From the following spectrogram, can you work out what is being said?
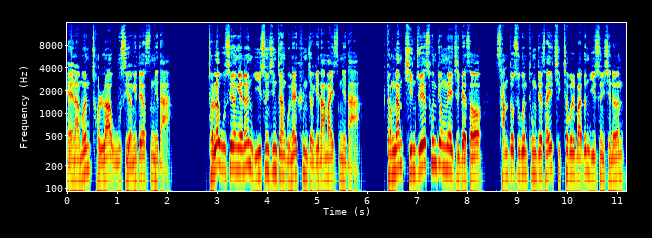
해남은 전라 우수영이 되었습니다. 전라 우수영에는 이순신 장군의 흔적이 남아 있습니다. 경남 진주의 손경래 집에서 삼도수군 통제사의 직첩을 받은 이순신은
